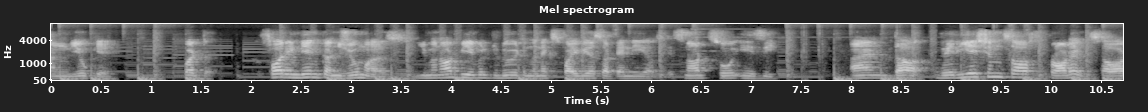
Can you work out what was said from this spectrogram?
and uk but for indian consumers you may not be able to do it in the next 5 years or 10 years it's not so easy and the variations of products or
